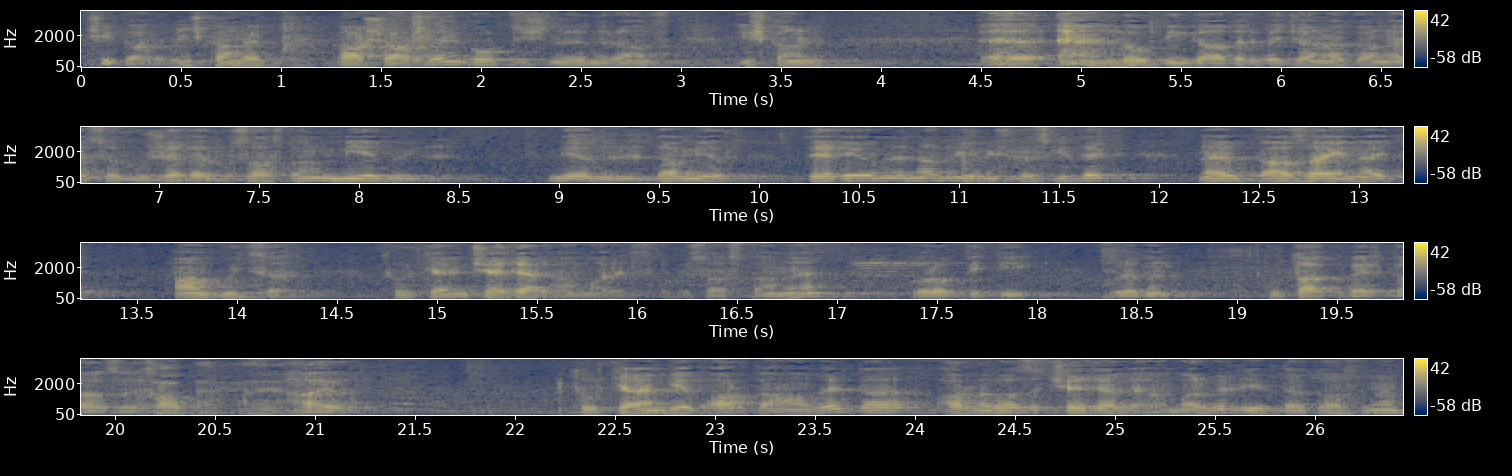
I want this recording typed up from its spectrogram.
Չի կարող, ինչքան էլ կաշառվեն գործիչները նրանց, ինչքան էլ լոբինգ ադրբեջանական այսօր ուժեղ է Ռուսաստանում միևնույն է։ Միևնույն է, դա մի օր տեղի ունենալու եւ ինչպես գիտեք, նաեւ գազային այդ հանգույցը Թուրքիան չեղյալ համարեց Ռուսաստանը, որով պիտի ուրեմն կուտակվեր գազը։ Խաբը, այո։ Այո։ Թուրքիայում եւ արտահանվել դա առնվազն չեղյալ է համարվել եւ դա կարծում եմ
